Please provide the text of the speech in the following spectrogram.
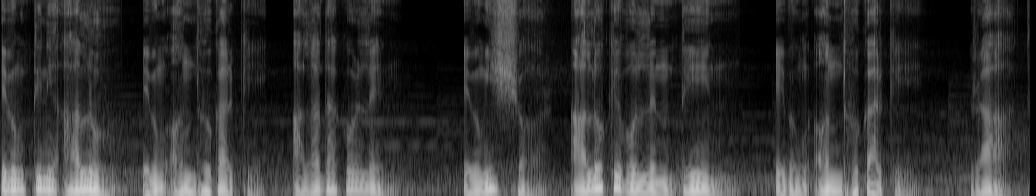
এবং তিনি আলো এবং অন্ধকারকে আলাদা করলেন এবং ঈশ্বর আলোকে বললেন দিন এবং অন্ধকারকে রাত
